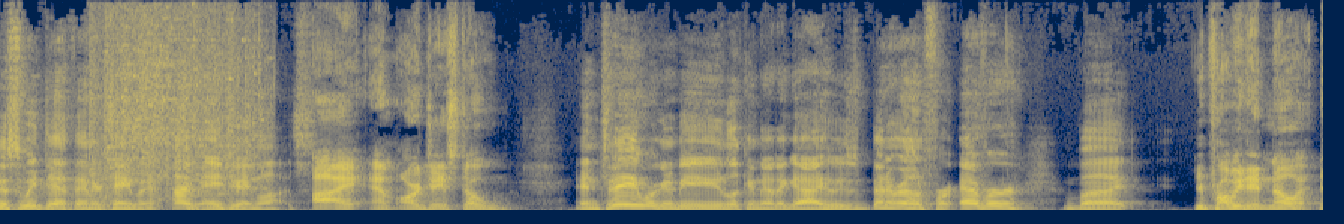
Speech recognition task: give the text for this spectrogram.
to Sweet Death Entertainment. I'm AJ Motts. I am RJ Stone. And today we're going to be looking at a guy who's been around forever, but You probably didn't know it.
